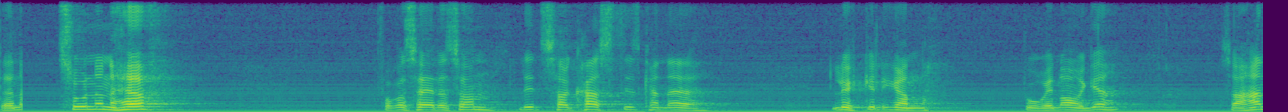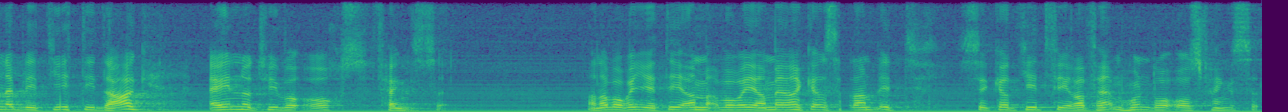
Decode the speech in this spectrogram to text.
Denne personen her For å si det sånn, litt sarkastisk han er lykkelig han bor i Norge. Så han er blitt gitt i dag 21 års fengsel. Han har vært, gitt i, vært i Amerika, så hadde han blitt sikkert gitt 400-500 års fengsel.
